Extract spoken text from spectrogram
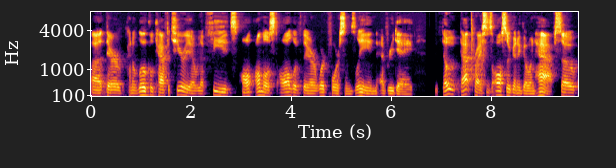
uh, their kind of local cafeteria that feeds all, almost all of their workforce in Zlín every day. Though that price is also going to go in half. So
